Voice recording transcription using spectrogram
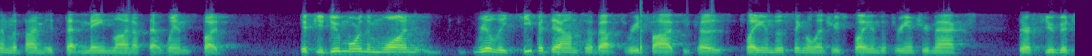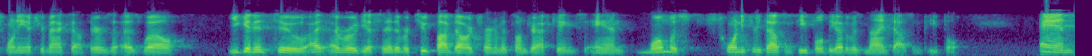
of the time, it's that main lineup that wins. But if you do more than one, really keep it down to about three to five because play in those single entries, play in the three entry max. There are a few good 20 entry max out there as, as well. you get into. I, I wrote yesterday there were two five dollar tournaments on DraftKings, and one was twenty three thousand people, the other was nine thousand people. And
